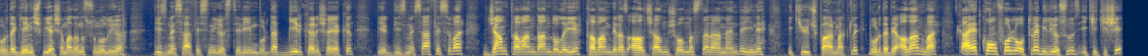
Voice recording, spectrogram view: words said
burada geniş bir yaşam alanı sunuluyor. Diz mesafesini göstereyim. Burada bir karışa yakın bir diz mesafesi var. Cam tavandan dolayı tavan biraz alçalmış olmasına rağmen de yine 2-3 parmaklık burada bir alan var. Gayet konforlu oturabiliyorsunuz iki kişi.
